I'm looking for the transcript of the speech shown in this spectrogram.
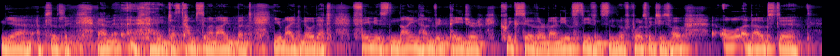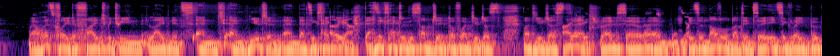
Yeah, absolutely. Um, it just comes to my mind, but you might know that famous 900 pager Quicksilver by Neal Stephenson, of course, which is all about the well, let's call it a fight between Leibniz and and Newton, and that's exactly oh, yeah. that's exactly the subject of what you just what you just I said, see. right? So um, yeah. it's a novel, but it's a it's a great book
